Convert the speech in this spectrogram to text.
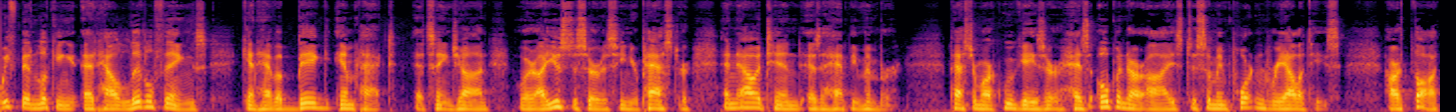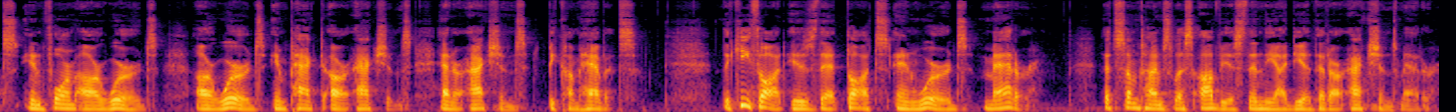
We've been looking at how little things can have a big impact at St. John, where I used to serve as senior pastor and now attend as a happy member. Pastor Mark Wugazer has opened our eyes to some important realities. Our thoughts inform our words, our words impact our actions, and our actions become habits. The key thought is that thoughts and words matter. That's sometimes less obvious than the idea that our actions matter.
